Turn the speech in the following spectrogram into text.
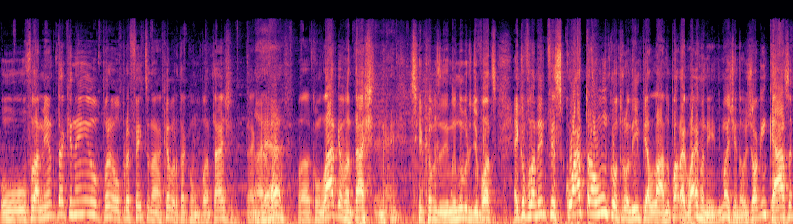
O Flamengo tá que nem o, pre- o prefeito na Câmara, tá com vantagem. Né? Ah, com, com larga vantagem, né? Digamos assim, no número de votos. É que o Flamengo fez 4 a 1 contra o Olímpia lá no Paraguai, Rony. Imagina, o joga em casa,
